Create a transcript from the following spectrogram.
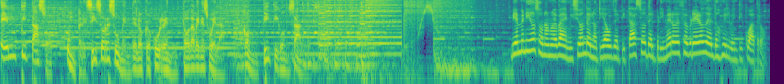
El Pitazo, un preciso resumen de lo que ocurre en toda Venezuela, con Titi González. Bienvenidos a una nueva emisión del Notiaudio El Pitazo del 1 de febrero del 2024.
